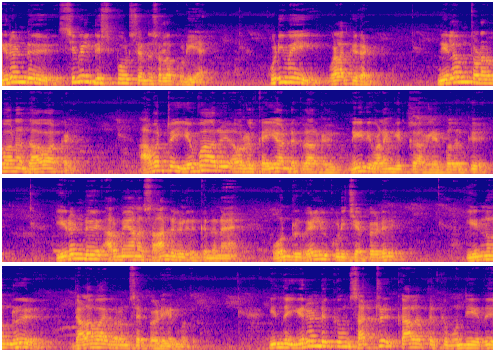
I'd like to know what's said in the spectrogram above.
இரண்டு சிவில் டிஸ்பியூட்ஸ் என்று சொல்லக்கூடிய குடிமை வழக்குகள் நிலம் தொடர்பான தாவாக்கள் அவற்றை எவ்வாறு அவர்கள் கையாண்டிருக்கிறார்கள் நீதி வழங்கியிருக்கிறார்கள் என்பதற்கு இரண்டு அருமையான சான்றுகள் இருக்கின்றன. ஒன்று வேள்விக்குடி செப்பேடு இன்னொன்று தளவாய்புரம் செப்பேடு என்பது. இந்த இரண்டுக்கும் சற்று காலத்திற்கு முந்தியது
